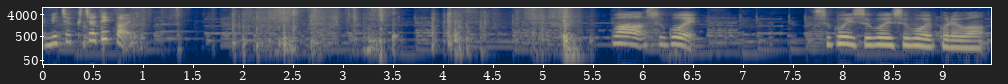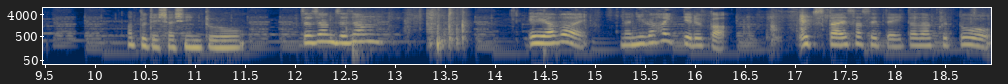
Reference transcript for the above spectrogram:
めちゃくちゃでかい。わあすごい。すごいすごいすごいこれは。後で写真撮ろう。じゃじゃんじゃじゃんえやばい。何が入ってるかお伝えさせていただくと、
